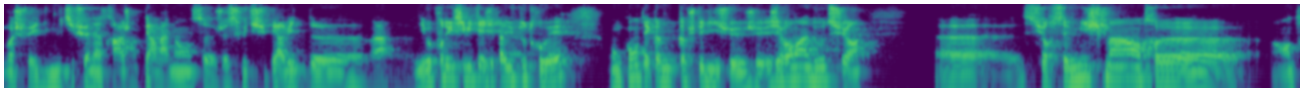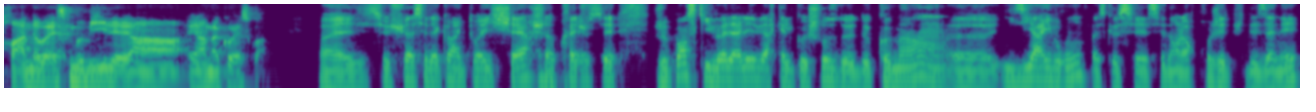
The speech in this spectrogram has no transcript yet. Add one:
moi, je fais du multifenêtrage en permanence. Je switch super vite de voilà. niveau productivité, j'ai pas du tout trouvé mon compte. Et comme comme je te dis, j'ai vraiment un doute sur sur ce mi-chemin entre euh, entre un OS mobile et un et un macOS quoi. Ouais, je suis assez d'accord avec toi. Ils cherchent. Après, je sais, je pense qu'ils veulent aller vers quelque chose de, de commun. Euh, ils y arriveront parce que c'est dans leur projet depuis des années.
